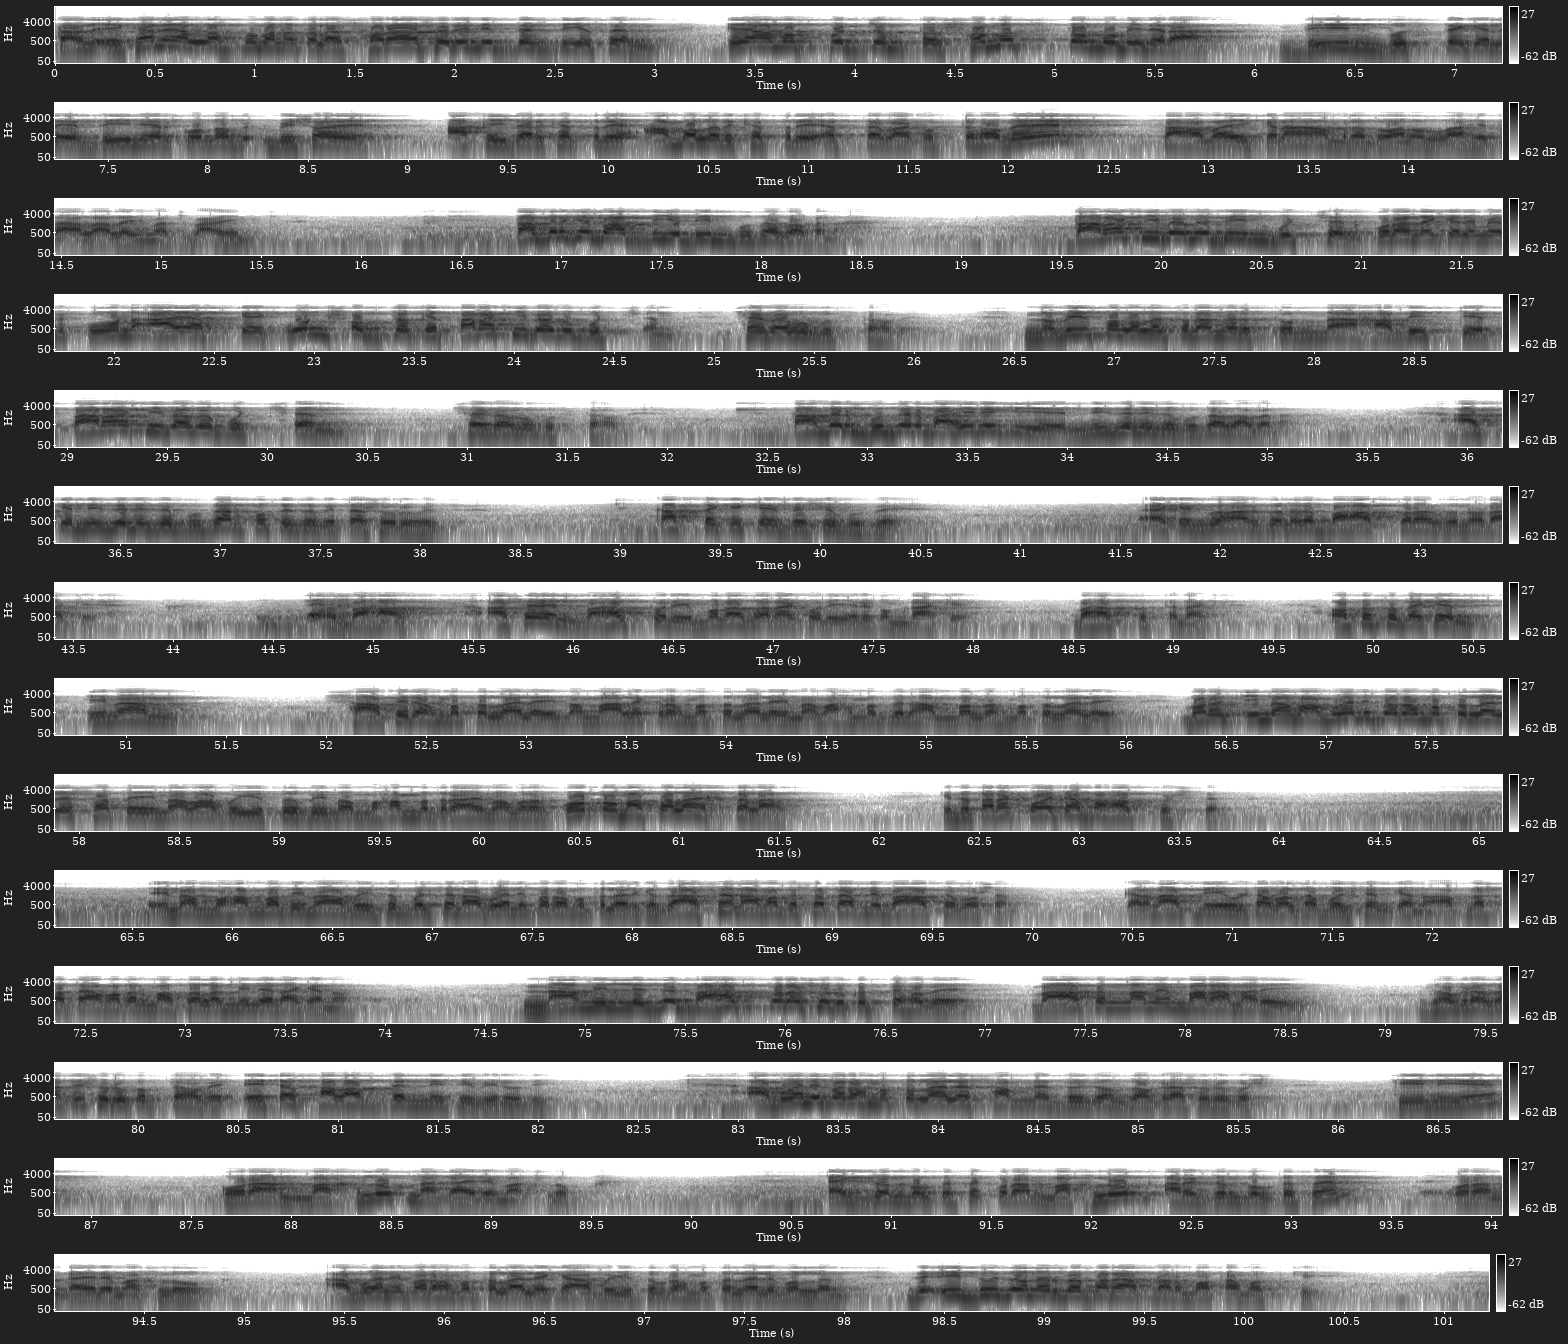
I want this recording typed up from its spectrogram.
তাহলে এখানে আল্লাহ সুবাহতাল্লাহ সরাসরি নির্দেশ দিয়েছেন, কেয়ামত পর্যন্ত সমস্ত মুমিনেরা দিন বুঝতে গেলে দিনের কোন বিষয়ে আকিদার ক্ষেত্রে, আমলের ক্ষেত্রে এত্তেবা করতে হবে। সাহাবাই রাদওয়ান আল্লাহ তালাইমাজমাইন তাদেরকে বাদ দিয়ে দিন বোঝা যাবে না। তারা কীভাবে দিন বুঝছেন? কোরআন একাডেমের কোন আয়াতকে, কোন শব্দকে তারা কীভাবে বুঝছেন? সেভাবে বুঝতে হবে। নবী সাল্লা সাল্লামের সন্না হাদিসকে তারা কীভাবে বুঝছেন সেভাবে বুঝতে হবে। তাদের বুঝের বাহিরে গিয়ে নিজে নিজে বোঝা যাবে না। আজকে নিজে নিজে বুঝার প্রতিযোগিতা শুরু হয়েছে। কার থেকে কে বেশি বুঝে? এক একজন আরেকজনের বাহাস করার জন্য ডাকে। বাহাস, আসেন, বাহাস করি, মোনাজারা করি, এরকম ডাকে। বাহাস করতে ডাকে। অথচ দেখেন, ইমাম শাহি রহমতুল্লাহ ইমাম মালিক রহমতুল্লাহ ইমাম আহমদ বিন হাম্বল রহমতুল্লাহ বরং ইমাম আবু হানিফা রহমতুল্লাহ সাথে ইমাম আবু ইউসুফ, ইমাম মোহাম্মদ রাহিম আমার কত মাসালা ইখতলাফ। কিন্তু তারা কয়টা বাহাস করছেন? ইমাম মোহাম্মদ, ইমাম আবু ইউসুফ বলছেন, আবু হানিফা রহমতুল্লাহ যে আসেন, আমাদের সাথে আপনি বাহাসে বসেন। কারণ আপনি উল্টা পাল্টা বলছেন কেন? আপনার সাথে আমাদের মাসালা মিলে না কেন? না মিললে যে বাহাস করা শুরু করতে হবে বাহাসের নামে মারামারি, ঝগড়াঝাটি শুরু করতে হবে, এটা সালাবদের নীতি বিরোধী। আবু রহমতুল্লাহ সামনে দুইজন ঝগড়া শুরু করছে। কি নিয়ে? কোরআন মাখলুক না গায়রে মাখলুক? একজন বলতেছে কোরআন মাখলুক, আরেকজন বলতেছেন কোরআন গায়রে মাখলুক। আবু হানিফা রহমতুল্লাহ আলীকে আবু ইউসুফ রহমতুল্লাহ আলী বললেন যে এই দুজনের ব্যাপারে আপনার মতামত কি?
